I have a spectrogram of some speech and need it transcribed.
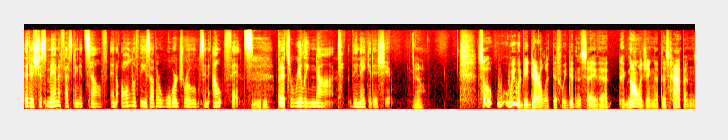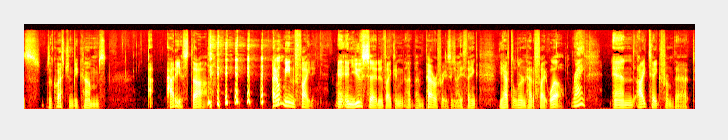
that is just manifesting itself in all of these other wardrobes and outfits. Mm-hmm. But it's really not the naked issue. Yeah. So we would be derelict if we didn't say that, acknowledging that this happens, the question becomes how do you stop? I don't mean fighting. A- And, you've said, if I can, I'm, I'm paraphrasing, I think, you have to learn how to fight well. Right. And I take from that,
